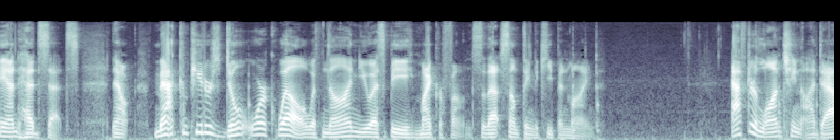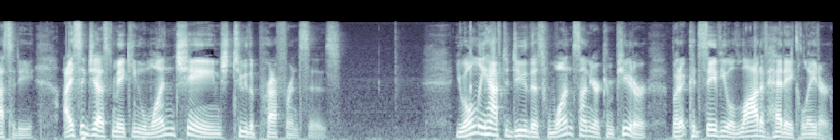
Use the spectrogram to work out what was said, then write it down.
and headsets. Now, Mac computers don't work well with non USB microphones, so that's something to keep in mind. After launching Audacity, I suggest making one change to the preferences. You only have to do this once on your computer, but it could save you a lot of headache later.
